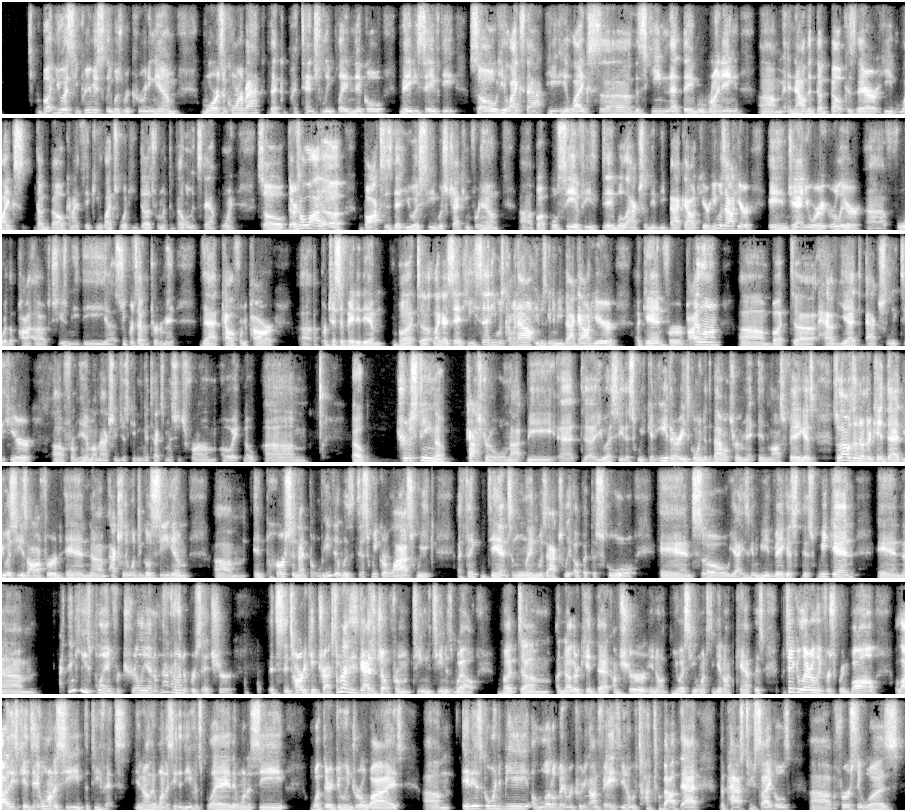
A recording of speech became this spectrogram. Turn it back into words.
but USC previously was recruiting him more as a cornerback that could potentially play nickel, maybe safety. So he likes that. He he likes uh, the scheme that they were running. Um, and now that Doug Belk is there, he likes Doug Belk, and I think he likes what he does from a development standpoint. So there's a lot of boxes that USC was checking for him, uh, but we'll see if he's able actually to be back out here. He was out here in January earlier uh, for the uh, excuse me the uh, Super Seven tournament that California Power uh, participated in. But uh, like I said, he said he was coming out. He was going to be back out here again for Pylon, um, but have yet actually to hear uh, from him. I'm actually just getting a text message from. Oh wait, nope. Um, oh, Tristan no. Castro will not be at uh, USC this weekend either. He's going to the battle tournament in Las Vegas. So that was another kid that USC has offered, and um, actually went to go see him um, in person. I believe it was this week or last week. I think D'Anton Lynn was actually up at the school, and so yeah, he's going to be in Vegas this weekend. And um, I think he's playing for Trillion. I'm not 100% sure. It's it's hard to keep track. Sometimes these guys jump from team to team as well. But um, another kid that I'm sure you know USC wants to get on campus, particularly for spring ball. A lot of these kids they want to see the defense. You know, they want to see the defense play. They want to see what they're doing drill wise. Um, it is going to be a little bit of recruiting on faith. You know, we've talked about that the past two cycles. Uh, first, it was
